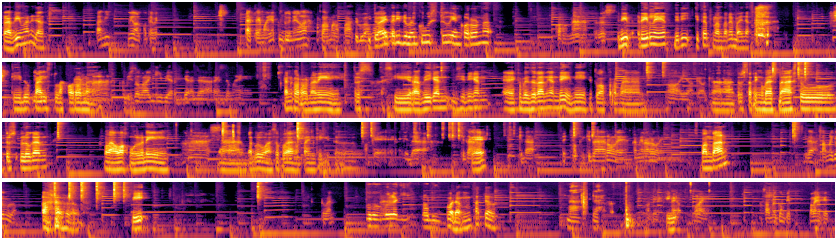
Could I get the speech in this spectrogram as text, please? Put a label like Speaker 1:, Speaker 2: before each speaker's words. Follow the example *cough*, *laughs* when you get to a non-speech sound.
Speaker 1: Rabi mana Jal?
Speaker 2: Tadi ini OTW. Eh temanya tentuin aja lah. Pertama apa, kedua
Speaker 1: Itu
Speaker 2: apa,
Speaker 1: aja tadi udah bagus tuh yang corona.
Speaker 2: corona. Terus
Speaker 1: Re- relate. Jadi kita penontonnya banyak. Kehidupan
Speaker 2: Jadi,
Speaker 1: setelah corona.
Speaker 2: Nah, habis itu lagi biar biar agak random aja.
Speaker 1: Kan corona nih. Terus si Rabi kan di sini kan eh kebetulan kan dia ini ketua perman.
Speaker 2: Oh iya oke oke.
Speaker 1: Nah, terus sering ngebahas-bahas tuh. Terus lu kan ngelawak mulu nih.
Speaker 2: Mas.
Speaker 1: Nah, ntar lu masuk lah ngapain kayak gitu.
Speaker 2: Oke, kita kita kita eh, oke kita roll ya, kamera roll ya.
Speaker 1: Spontan?
Speaker 2: Enggak, assalamualaikum belum?
Speaker 1: Oh, *laughs* belum. Bi,
Speaker 2: Tuh kan.
Speaker 3: Tunggu gue lagi loading.
Speaker 1: kok ada empat ya?
Speaker 3: Nah, dah.
Speaker 2: Oke,
Speaker 1: Ini.
Speaker 2: ayo, mulai. Assalamualaikum Fit. Mulai Fit.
